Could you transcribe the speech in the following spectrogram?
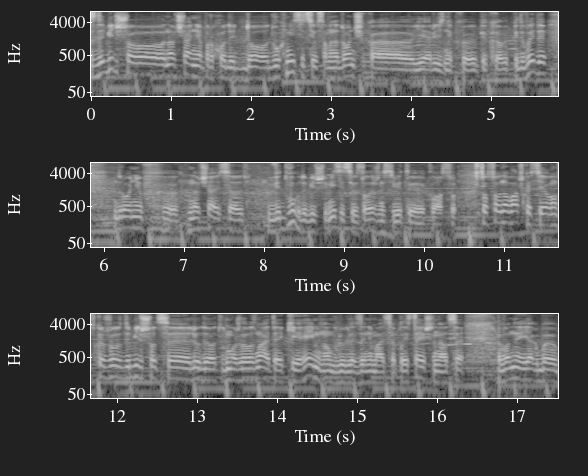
Здебільшого навчання проходить до двох місяців. Саме на дрончика є різні підвиди дронів. Е, Навчаються від двох до більше місяців, в залежності від е, класу. Стосовно важкості, я вам скажу, здебільшого це люди, от можливо, знаєте, які геймінгом люблять займатися PlayStation, а це вони якби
